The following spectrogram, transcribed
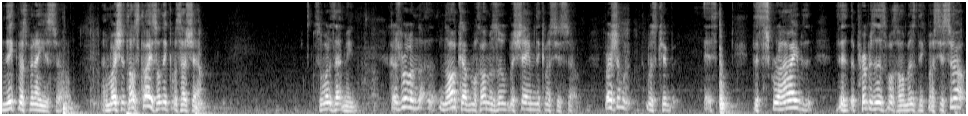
"Nikmas b'nei Yisrael," and Moshe tells Klai, "So Nikmas Hashem." So what does that mean? Kodesh Baruch Nakav Mechamazu b'Shem Nikmas Yisrael. Bershom was described the, the purpose of this Mecham as Nikmas Yisrael.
